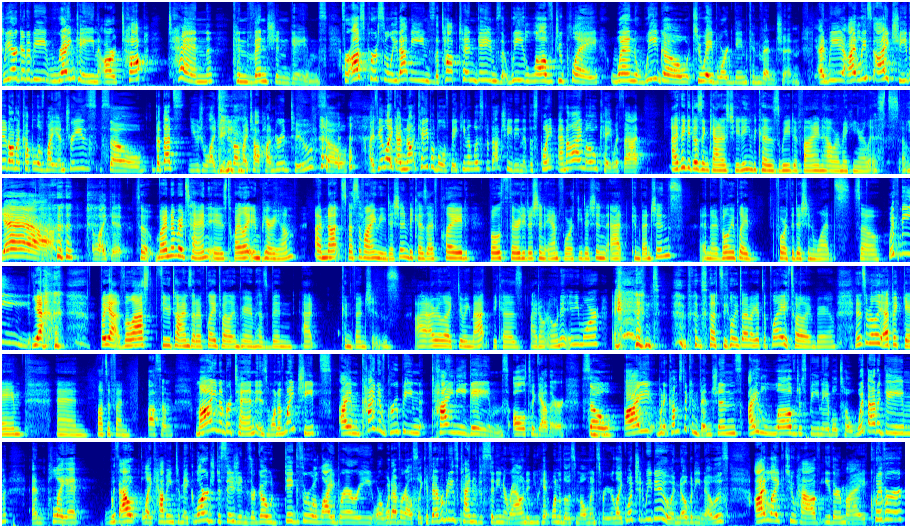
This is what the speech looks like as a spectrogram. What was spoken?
we are going to be ranking our top 10 convention games. For us personally, that means the top 10 games that we love to play when we go to a board game convention. And we, at least I cheated on a couple of my entries, so, but that's usual. I cheated on my top 100 too, so I feel like I'm not capable of making a list without cheating at this point, and I'm okay with that. I think it doesn't count as cheating because we define how we're making our lists. So. Yeah, I like it. So my number 10 is Twilight Imperium. I'm not specifying the edition because I've played both third edition and fourth edition at conventions, and I've only played fourth edition once. So with me, yeah. but yeah, the last few times that I've played Twilight Imperium has been at conventions. I, I really like doing that because I don't own it anymore, and that's the only time I get to play Twilight Imperium. And it's a really epic game and lots of fun. Awesome. My number 10 is one of my cheats. I am kind of grouping tiny games all together. So, mm-hmm. I when it comes to conventions, I love just being able to whip out a game and play it without like having to make large decisions or go dig through a library or whatever else. Like if everybody's kind of just sitting around and you hit one of those moments where you're like, what should we do? And nobody knows. I like to have either my quiver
